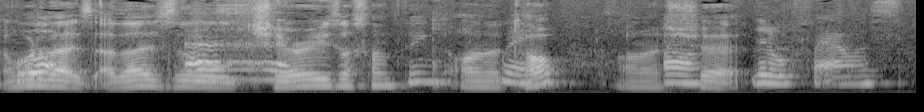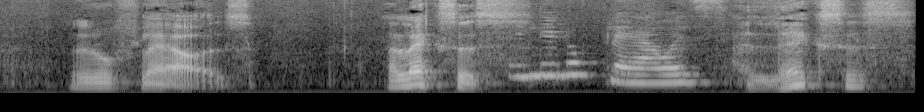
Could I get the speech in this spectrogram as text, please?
And what, What? are those? Are those little Uh, cherries or something on the where? top? On a Oh, shirt. little flowers. Little flowers. Alexis. Little flowers. Alexis.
